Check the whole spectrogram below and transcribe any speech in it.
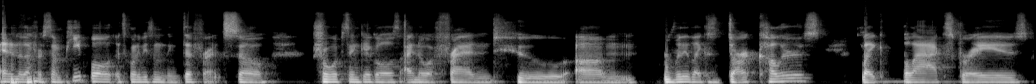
And I know that for some people, it's going to be something different. So for whips and giggles, I know a friend who um, really likes dark colors, like blacks, grays,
